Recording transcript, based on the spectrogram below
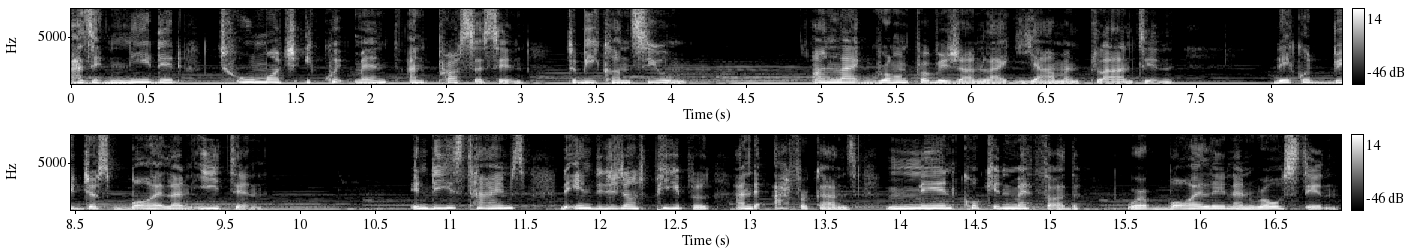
as it needed too much equipment and processing to be consumed. Unlike ground provision like yam and plantain, they could be just boiled and eaten in these times, the indigenous people and the Africans' main cooking method were boiling and roasting.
